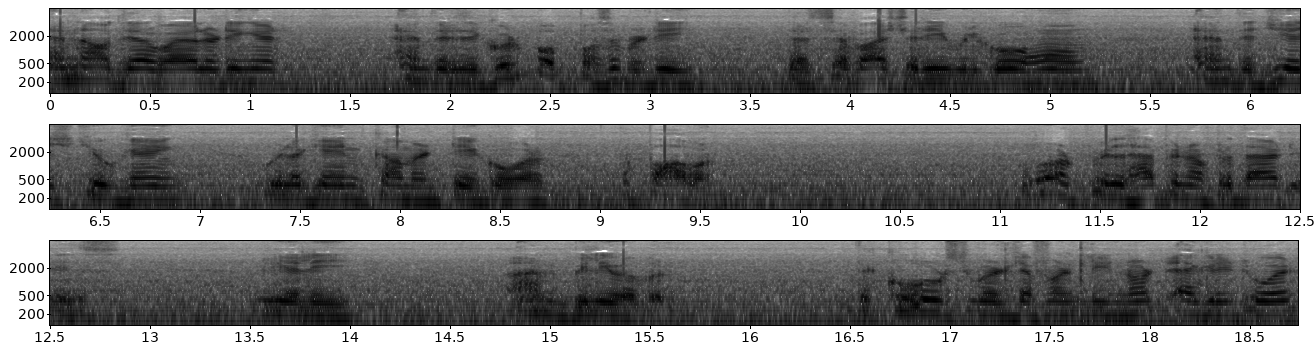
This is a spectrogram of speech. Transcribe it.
And now they are violating it and there is a good possibility that Shehbaz Sharif will go home and the GHQ gang will again come and take over the power. What will happen after that is really unbelievable. The courts will definitely not agree to it.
